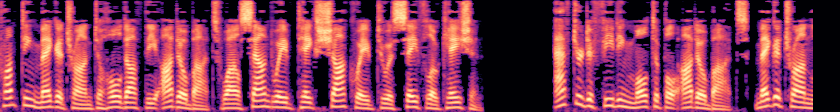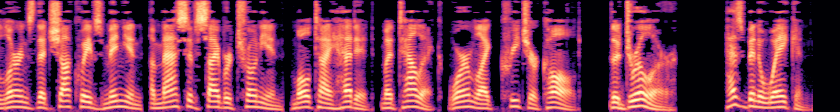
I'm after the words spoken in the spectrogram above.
prompting Megatron to hold off the Autobots while Soundwave takes Shockwave to a safe location. After defeating multiple Autobots, Megatron learns that Shockwave's minion, a massive Cybertronian, multi-headed, metallic, worm-like creature called the Driller, has been awakened.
